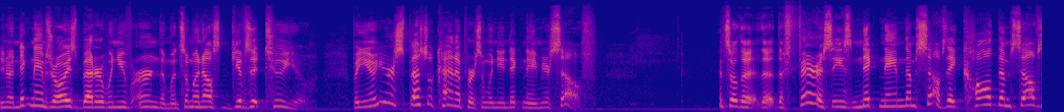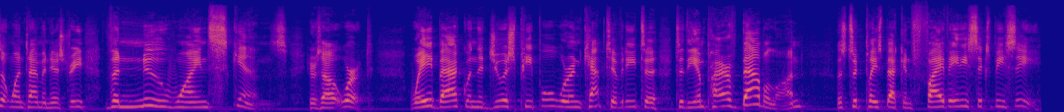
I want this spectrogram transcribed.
You know, nicknames are always better when you've earned them, when someone else gives it to you. But you know, you're a special kind of person when you nickname yourself. And so the, the, the, Pharisees nicknamed themselves. They called themselves at one time in history the new wineskins. Here's how it worked. Way back when the Jewish people were in captivity to, to the empire of Babylon, this took place back in 586 BC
